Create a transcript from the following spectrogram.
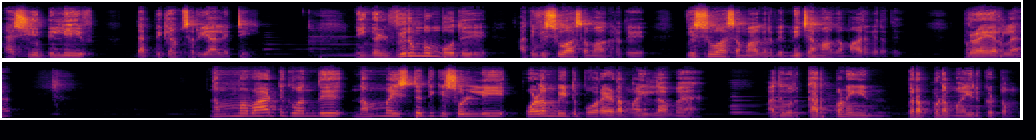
As you believe that becomes a reality. நீங்கள் விரும்பும் போது அது விசுவாசமாகிறது. விசுவாசமாகிறது நிஜமாக மாறுகிறது. ப்ரேயரில் நம்ம வாட்டுக்கு வந்து நம்ம இஷ்டத்துக்கு சொல்லி புலம்பிட்டு போகிற இடமா இல்லாமல் அது ஒரு கற்பனையின் பிறப்பிடமாக இருக்கட்டும்.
